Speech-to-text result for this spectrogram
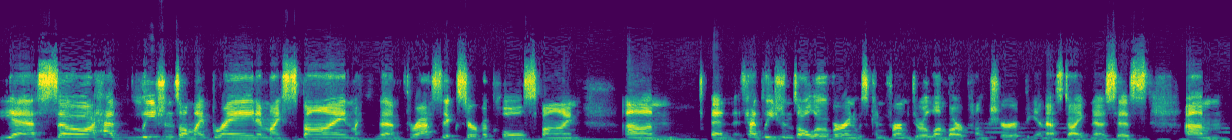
Yes. So I had lesions on my brain and my spine, my um, thoracic, cervical, spine, um, and had lesions all over, and it was confirmed through a lumbar puncture of the MS diagnosis. Um,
